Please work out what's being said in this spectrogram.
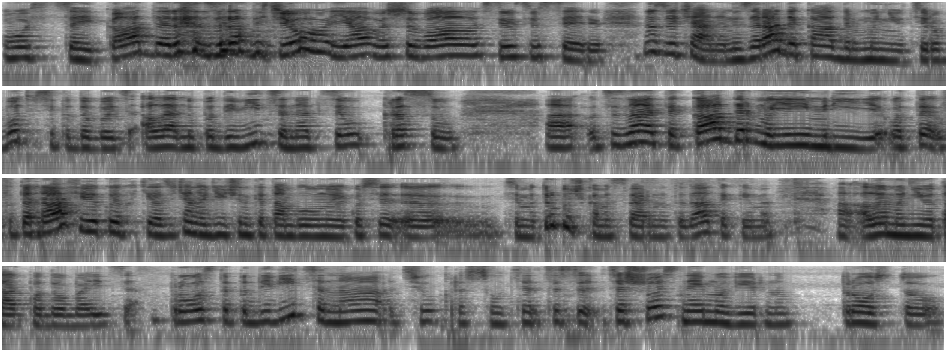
Ось цей кадр, заради чого я вишивала всю цю серію. Ну, звичайно, не заради кадру, мені ці роботи всі подобаються, але ну подивіться на цю красу. Це, знаєте, кадр моєї мрії. От е, фотографію, яку я хотіла, звичайно, дівчинки там було ну, якось е, цими трубочками свернуто, да, такими. Але мені отак подобається. Просто подивіться на цю красу. Це, це, це, щось неймовірно. Просто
